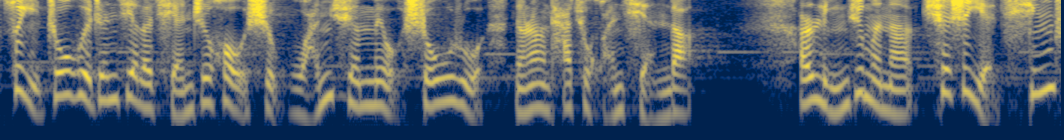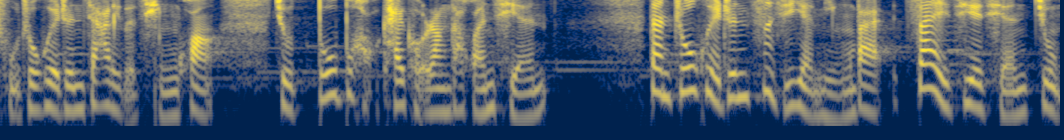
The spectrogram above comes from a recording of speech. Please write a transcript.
所以周慧珍借了钱之后是完全没有收入能让她去还钱的。而邻居们呢，确实也清楚周慧珍家里的情况，就都不好开口让她还钱。但周慧珍自己也明白，再借钱就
